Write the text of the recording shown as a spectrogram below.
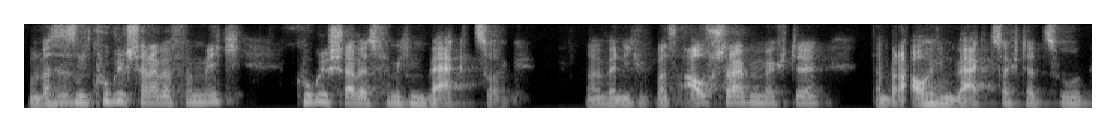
Und was ist ein Kugelschreiber für mich? Kugelschreiber ist für mich ein Werkzeug. Ne, wenn ich was aufschreiben möchte, dann brauche ich ein Werkzeug dazu.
